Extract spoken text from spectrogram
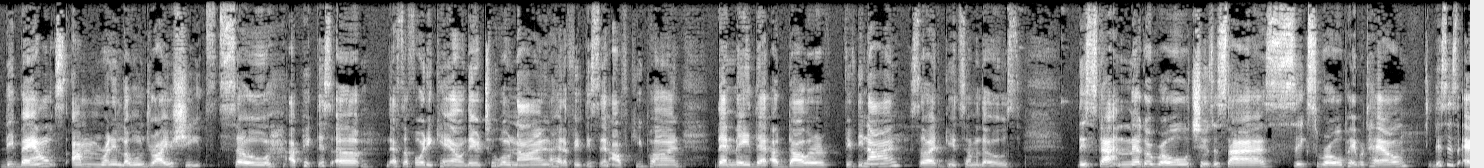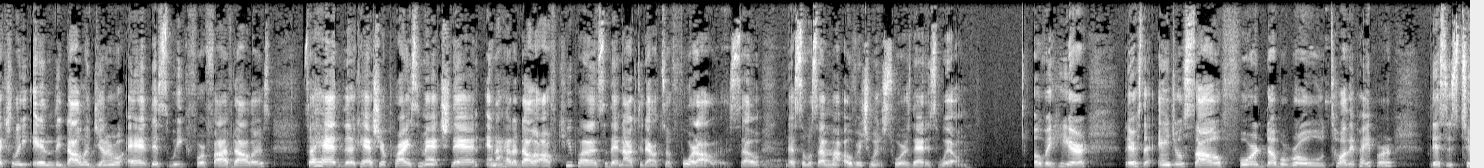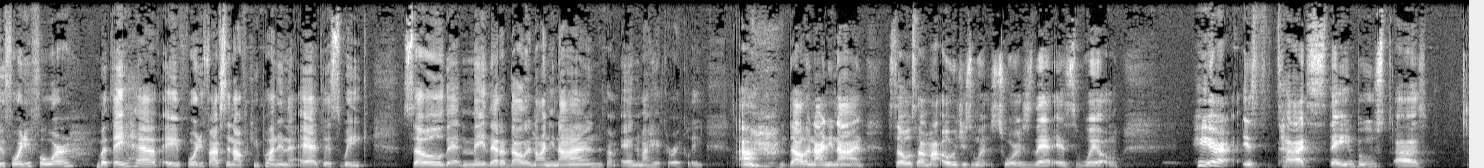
The Bounce, I'm running low on dryer sheets. So I picked this up. That's a 40 count. They're 209. I had a 50 cent off coupon that made that a dollar 59. So I'd get some of those. The Scott Mega Roll Choose a Size 6 Roll Paper Towel. This is actually in the Dollar General ad this week for $5. So I had the cashier price match that, and I had a dollar off coupon, so that knocked it down to four dollars. So that's what some of my overage went towards that as well. Over here, there's the Angel Soft four double roll toilet paper. This is two forty four, but they have a forty five cent off coupon in the ad this week, so that made that a dollar ninety nine if I'm adding my head correctly. Um, dollar ninety nine. So some of my overages went towards that as well. Here is Tide Stain Boost. Uh,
